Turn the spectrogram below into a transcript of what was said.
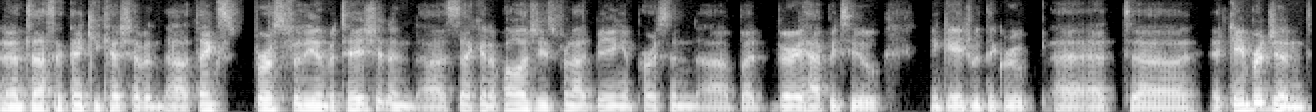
Fantastic. Thank you, Keshav. Uh, thanks first for the invitation, and uh, second, apologies for not being in person, uh, but very happy to engage with the group at uh, at Cambridge, and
